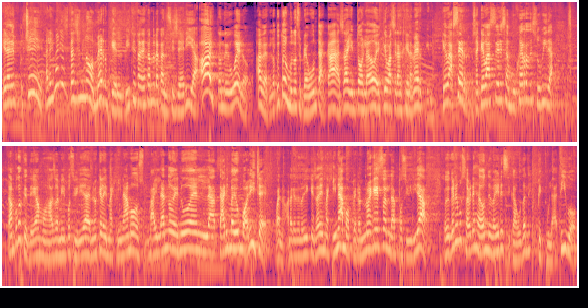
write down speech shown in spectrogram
En che, Alemania se está yendo Merkel, ¿viste? Está dejando la Cancillería. ¡Ay, tan de duelo! A ver, lo que todo el mundo se pregunta acá, allá y en todos lados es qué va a hacer Angela Merkel. ¿Qué va a hacer? O sea, ¿qué va a hacer esa mujer de su vida? Tampoco es que, digamos, haya mil posibilidades, no es que la imaginamos bailando desnudo en la tarima de un boliche. Bueno, ahora que te lo dije, ya la imaginamos, pero no es eso la posibilidad. Lo que queremos saber es a dónde va a ir ese caudal especulativo,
